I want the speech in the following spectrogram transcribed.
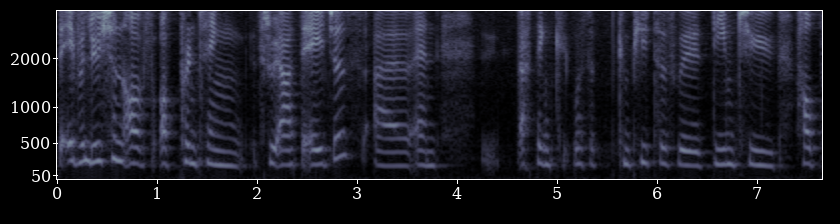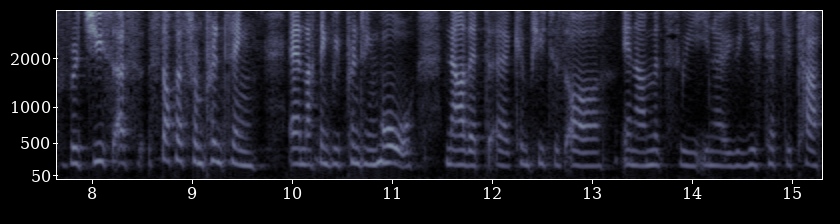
the evolution of, of printing throughout the ages uh, and I think was it computers were deemed to help reduce us, stop us from printing, and I think we're printing more now that uh, computers are in our midst. We, you know, you used to have to type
